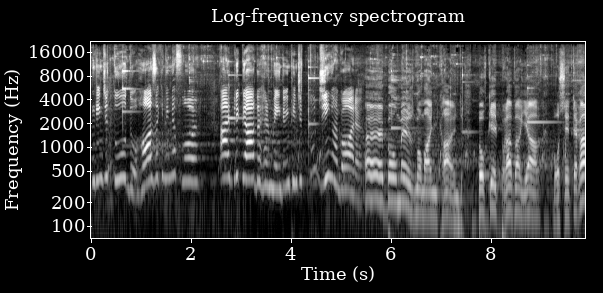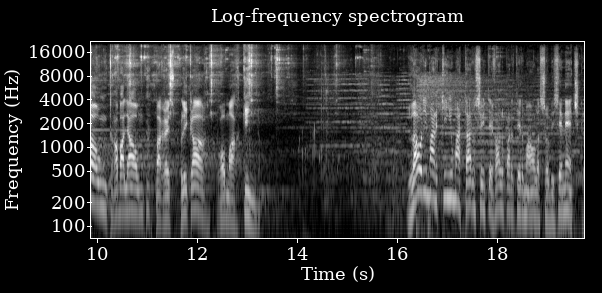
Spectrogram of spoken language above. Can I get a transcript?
Entendi tudo. Rosa que nem minha flor. Ai, obrigada, Hermenda. Eu entendi tudinho agora. É bom mesmo, Mankind, porque para variar, você terá um trabalhão para explicar pro Marquinho. Laura e Marquinho mataram seu intervalo para ter uma aula sobre genética,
